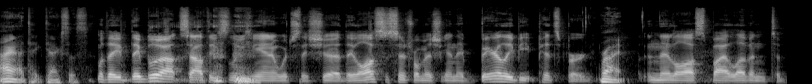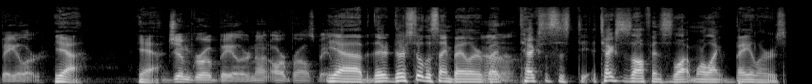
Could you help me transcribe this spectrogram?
I gotta take Texas. Well, they they blew out Southeast Louisiana, which they should. They lost to Central Michigan. They barely beat Pittsburgh, Right? and they lost by eleven to Baylor. Yeah, yeah, Jim Grobe Baylor, not Art Briles Baylor. yeah. But they're they're still the same Baylor, but Uh. Texas is Texas offense is a lot more like Baylor's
